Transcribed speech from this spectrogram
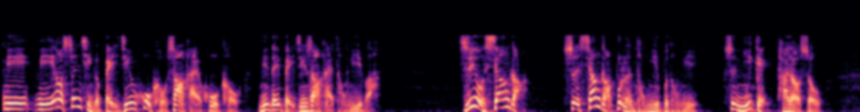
你你要申请个北京户口、上海户口，你得北京、上海同意吧？只有香港是香港不能同意，不同意是你给他要收。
